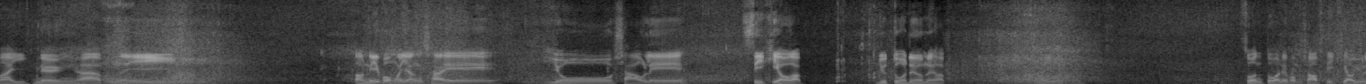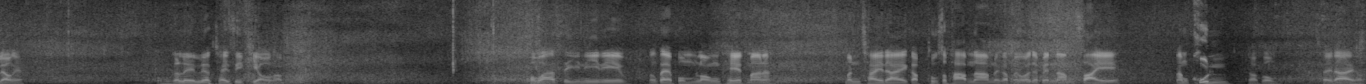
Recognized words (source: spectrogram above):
มาอีกหนึ่งครับ นี่ ตอนนี้ผมก็ยังใช้โยชาวเล สีเขียวครับ อยู่ตัวเดิมเลยครับ นี่ ส่วนตัวนี้ผมชอบสีเขียวอยู่แล้วไง ผมก็เลยเลือกใช้สีเขียวครับ เพราะว่าสีนี้นี่ตั้งแต่ผมลองเทสมานะ มันใช้ได้กับทุกสภาพน้ำนะครับ ไม่ว่าจะเป็นน้ำใสน้ำขุ่นครับผมใช้ได้ครับ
